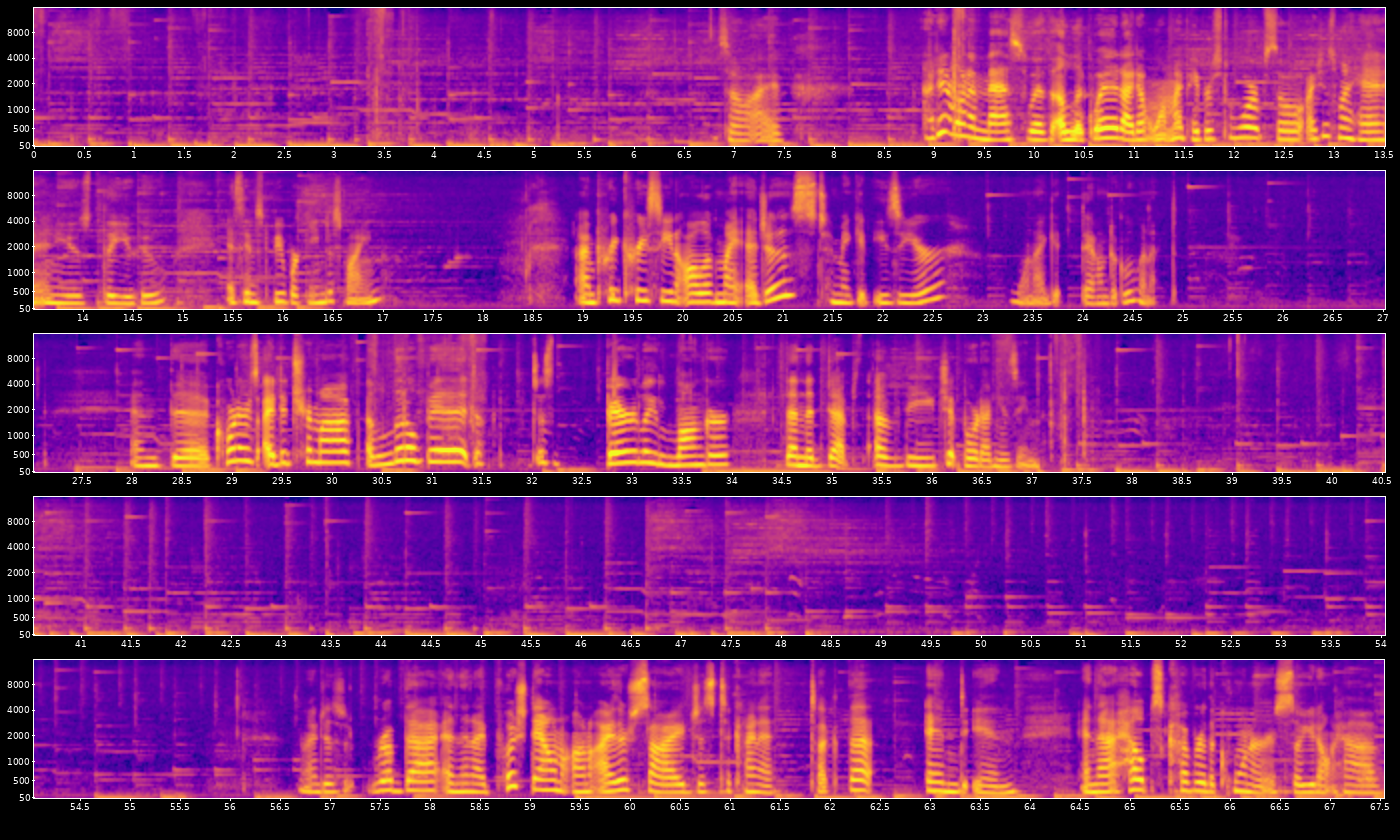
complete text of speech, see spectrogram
So I I didn't want to mess with a liquid. I don't want my papers to warp, so I just went ahead and used the UHU. It seems to be working just fine. I'm pre-creasing all of my edges to make it easier when I get down to gluing it. And the corners I did trim off a little bit, just barely longer than the depth of the chipboard I'm using. Just rub that and then I push down on either side just to kind of tuck the end in. And that helps cover the corners so you don't have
